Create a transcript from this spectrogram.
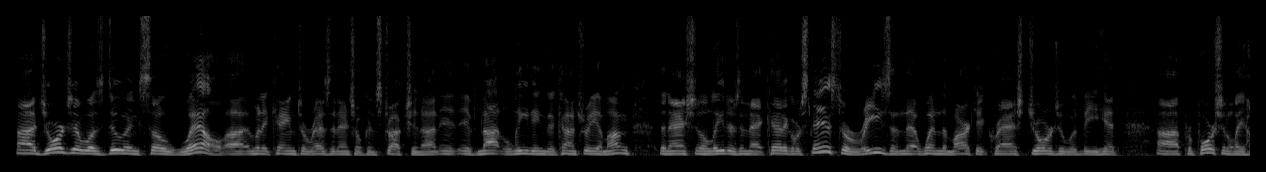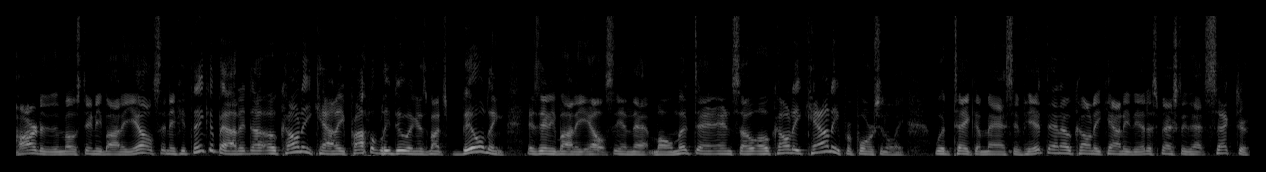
uh, Georgia was doing so well uh, when it came to residential construction, uh, if not leading the country among the national leaders in that category. Stands to reason that when the market crashed, Georgia would be hit uh, proportionally harder than most anybody else. And if you think about it, Oconee County probably doing as much building as anybody else in that moment. And so Oconee County proportionally would take a massive hit, and Oconee County did, especially that sector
